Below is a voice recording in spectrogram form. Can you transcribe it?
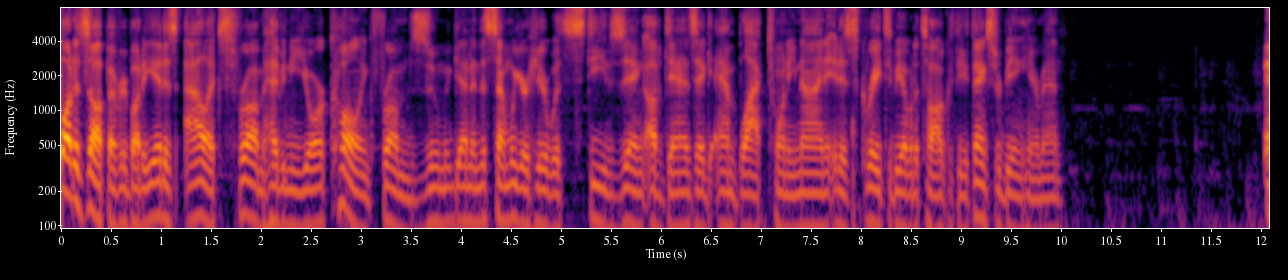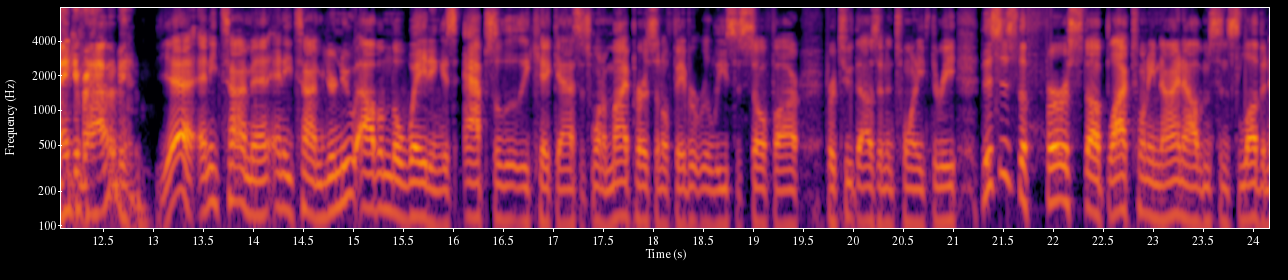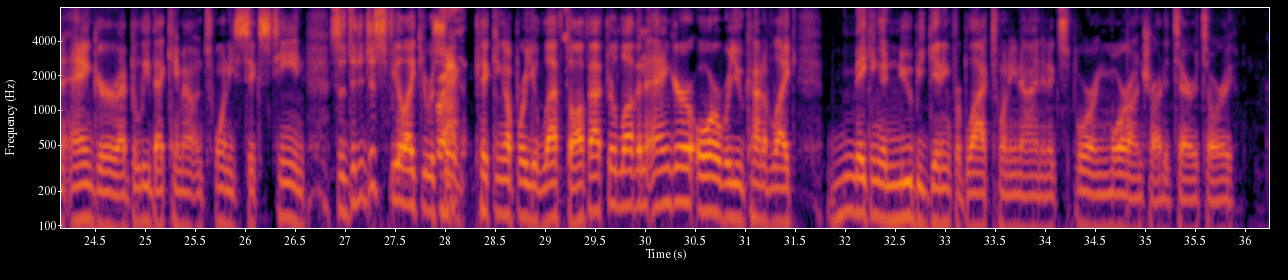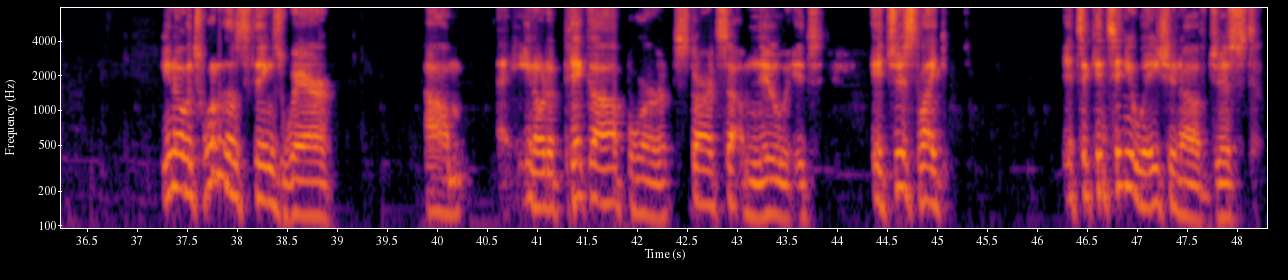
What is up, everybody? It is Alex from Heavy New York calling from Zoom again, and this time we are here with Steve Zing of Danzig and Blak29. It is great to be able to talk with you. Thanks for being here, man. Thank you for having me. Yeah, anytime, man. Anytime. Your new album, The Waiting, is absolutely kick ass. It's one of my personal favorite releases so far for 2023. This is the first uh, Blak29 album since Love and Anger. I believe that came out in 2016. So did it just feel like you were sort of picking up where you left off after Love and Anger, or were you kind of like making a new beginning for Blak29 and exploring more uncharted territory? You know, it's one of those things where, um, you know, to pick up or start something new, it's it's just like it's a continuation of just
